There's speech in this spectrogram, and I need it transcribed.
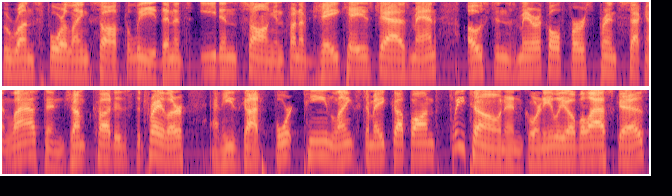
who runs four lengths off the lead. Then it's Eden Song in front of JK's Jazzman. Ostin's Miracle, first Prince, second last, and Jump Cut is the trailer, and he's got 14 lengths to make up on Fleetone and Cornelio Velasquez.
